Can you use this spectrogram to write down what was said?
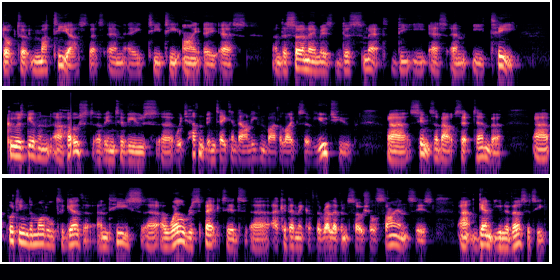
Dr. Matthias, that's M A T T I A S, and the surname is De Smet, D E S M E T. who has given a host of interviews uh, which haven't been taken down even by the likes of YouTube uh, since about September, uh, putting the model together. And he's uh, a well respected uh, academic of the relevant social sciences at Ghent University,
